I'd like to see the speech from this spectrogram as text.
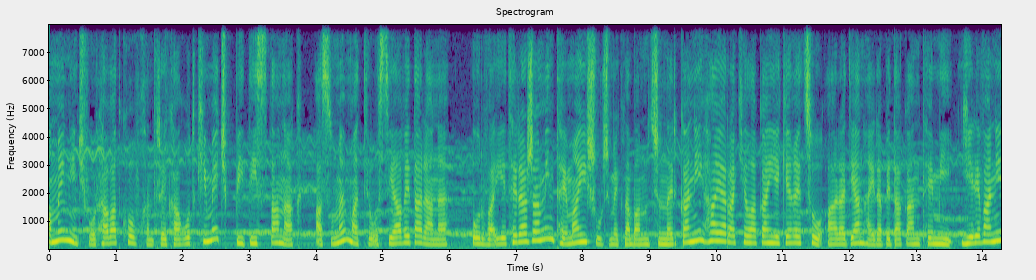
Ամեն ինչ, որ հավատքով խնդրեք աղոթքի մեջ, պիտի ստանաք, ասում է Մատթեոսի ավետարանը։ Օրվա եթերաժամին թեմայի շուրջ մեկնաբանություններ կանի հայ առաքելական եկեղեցու Արադյան հայրապետական թեմի Երևանի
